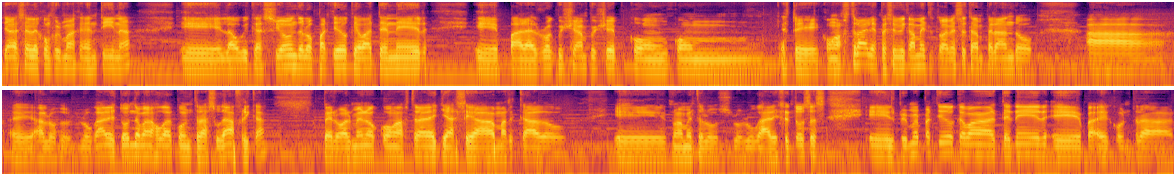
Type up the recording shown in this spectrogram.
ya se le confirmó a Argentina la ubicación de los partidos que va a tener para el Rugby Championship con, con, este, con Australia específicamente. Todavía se está esperando a, a los lugares donde van a jugar contra Sudáfrica pero al menos con Australia ya se ha marcado eh, nuevamente los, lugares. Entonces, el primer partido que van a tener eh, eh, contra,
